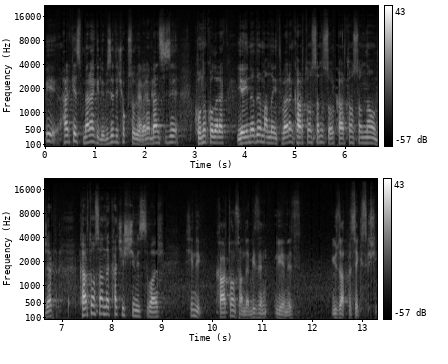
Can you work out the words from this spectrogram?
Bir herkes merak ediyor. Bize de çok soruyorlar. Evet, Yani ben evet. sizi konuk olarak yayınladığım andan itibaren Kartonsan'ı sor. Kartonsan ne olacak? Kartonsan'da kaç işçimiz var? Şimdi karton sonda bizim üyemiz 168 kişi.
